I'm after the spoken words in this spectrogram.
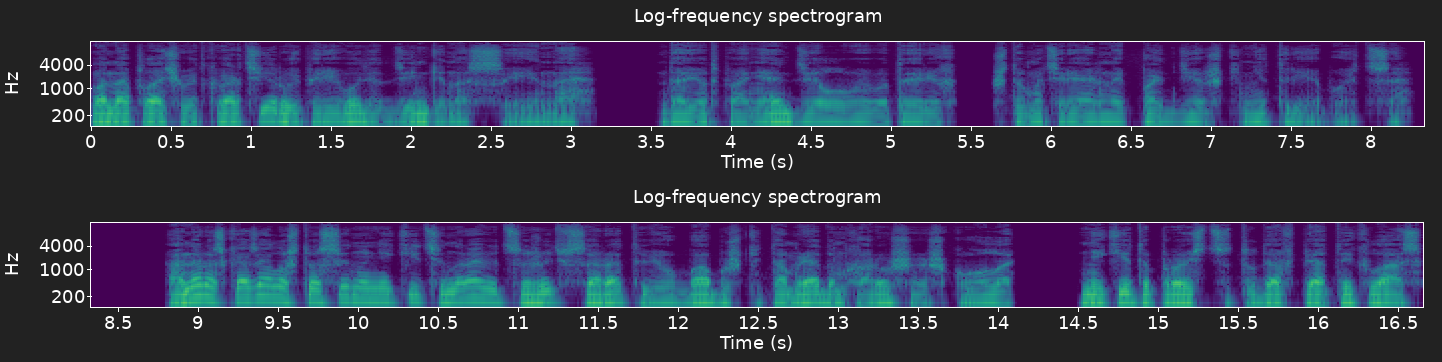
Он оплачивает квартиру и переводит деньги на сына. Дает понять, делал вывод Эрих, что материальной поддержки не требуется. Она рассказала, что сыну Никите нравится жить в Саратове у бабушки, там рядом хорошая школа. Никита просится туда в пятый класс,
